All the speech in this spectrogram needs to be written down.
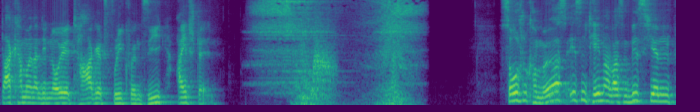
Da kann man dann die neue Target Frequency einstellen. Social Commerce ist ein Thema, was ein bisschen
